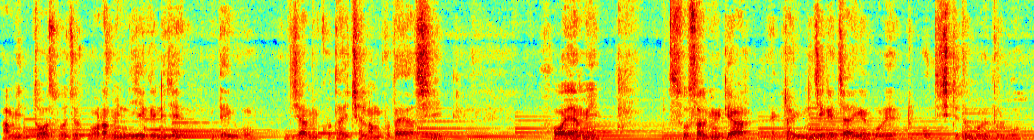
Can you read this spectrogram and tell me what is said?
আমি দশ বছর পর আমি নিজেকে নিজে দেখব যে আমি কোথায় ছিলাম, কোথায় আছি। হয় আমি সোশ্যাল মিডিয়ার একটা নিজেকে জায়গা করে, একটু প্রতিষ্ঠিত করে তুলব,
